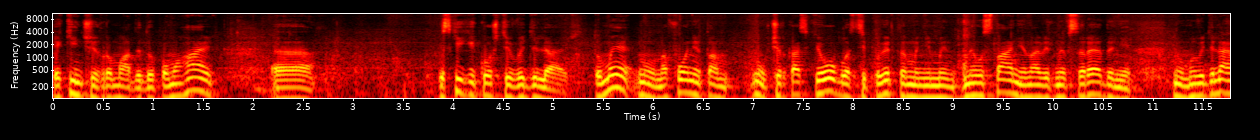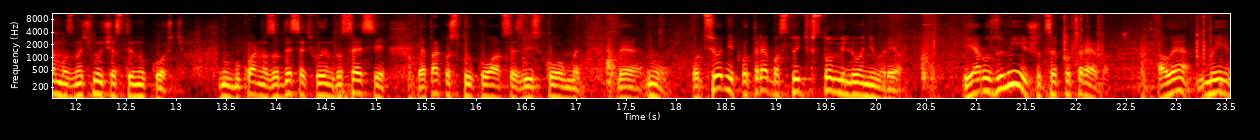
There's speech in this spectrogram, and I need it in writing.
як інші громади допомагають. Е, і скільки коштів виділяють. То ми ну, на фоні там, ну, в Черкаській області, повірте мені, ми не останні, навіть не всередині. Ну, ми виділяємо значну частину коштів. Ну, буквально за 10 хвилин до сесії я також спілкувався з військовими, де ну, от сьогодні потреба стоїть в 100 мільйонів гривень. Я розумію, що це потреба, але ми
